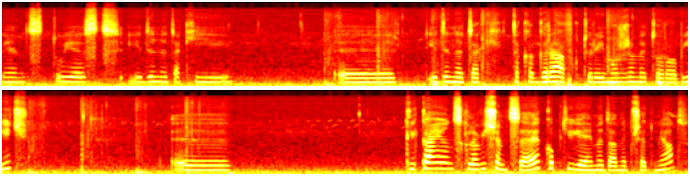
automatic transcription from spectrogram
więc tu jest jedyny taki e, jedyny taki, taka gra, w której możemy to robić. Yy, klikając klawiszem C kopiujemy dany przedmiot,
